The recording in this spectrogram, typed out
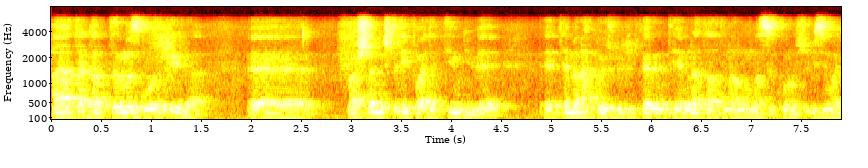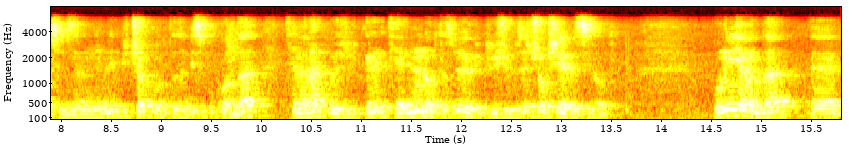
hayata kattığımız boyutuyla e, başlangıçta ifade ettiğim gibi e, temel hak özgürlüklerin teminat altına alınması konusu bizim açımızdan önemli. Birçok noktada biz bu konuda temel hak özgürlüklerin temini noktasında örgütlü gücümüze çok şeye vesile olduk. Bunun yanında e,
